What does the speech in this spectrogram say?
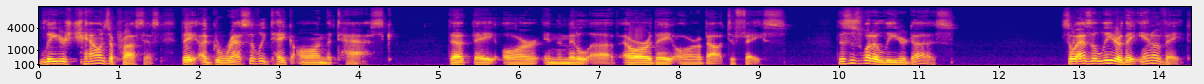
Leaders challenge the process. They aggressively take on the task that they are in the middle of or they are about to face. This is what a leader does. So, as a leader, they innovate.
